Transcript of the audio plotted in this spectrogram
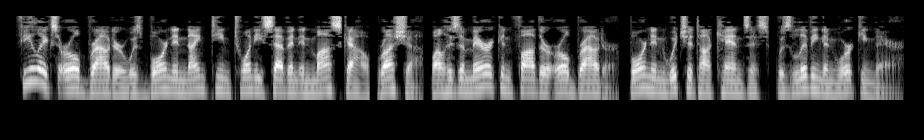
Felix Earl Browder was born in 1927 in Moscow, Russia, while his American father Earl Browder, born in Wichita, Kansas, was living and working there.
